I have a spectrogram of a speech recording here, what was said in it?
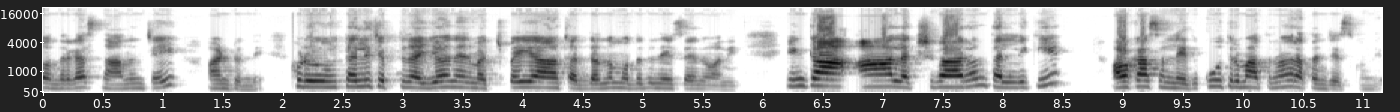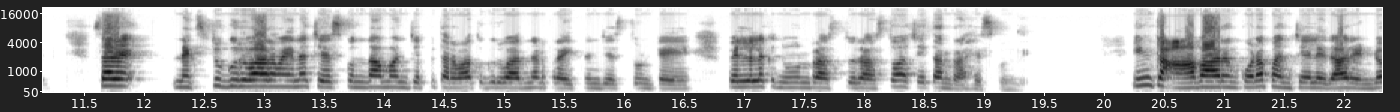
తొందరగా స్నానం చేయి అంటుంది. ఇప్పుడు తల్లి చెప్తుంది అయ్యో నేను మర్చిపోయి ఆ చద్దన్నం ముద్ద తినేసాను అని. ఇంకా ఆ లక్షవారం తల్లికి అవకాశం లేదు. కూతురు మాత్రమే వ్రతం చేసుకుంది. సరే నెక్స్ట్ గురువారం అయినా చేసుకుందాం అని చెప్పి తర్వాత గురువారం నాడు ప్రయత్నం చేస్తుంటే పిల్లలకు నూనె రాస్తూ రాస్తూ ఆ చేతాన్ని రాసేసుకుంది. ఇంకా ఆ వారం కూడా పనిచేయలేదు ఆ రెండో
